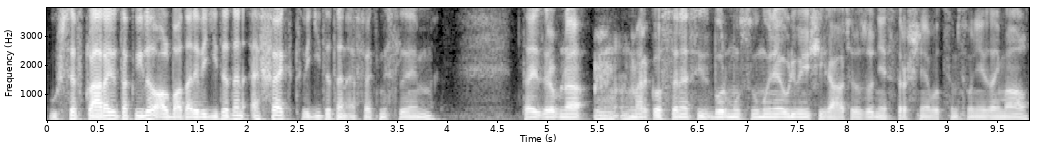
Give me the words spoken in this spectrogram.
už se vkládají do takového alba. Tady vidíte ten efekt, vidíte ten efekt, myslím. Tady zrovna Marco Senesi z Bormusu, můj nejoblíbenější hráč, rozhodně strašně, od jsem se o něj zajímal.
